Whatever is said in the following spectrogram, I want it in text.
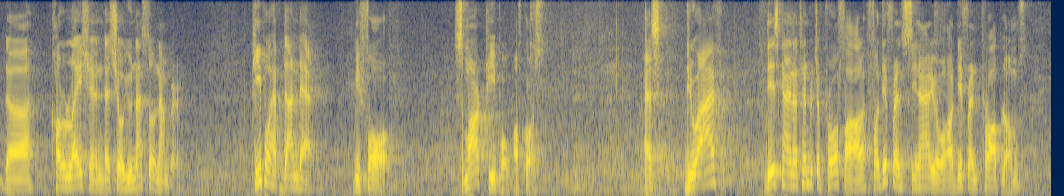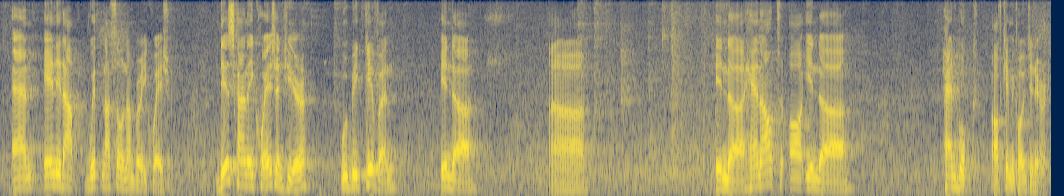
the correlation that show you Nusselt number. People have done that before. Smart people, of course, has derived this kind of temperature profile for different scenario or different problems and ended up with Nusselt number equation. This kind of equation here will be given in the uh, in the handout or in the handbook of chemical engineering.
